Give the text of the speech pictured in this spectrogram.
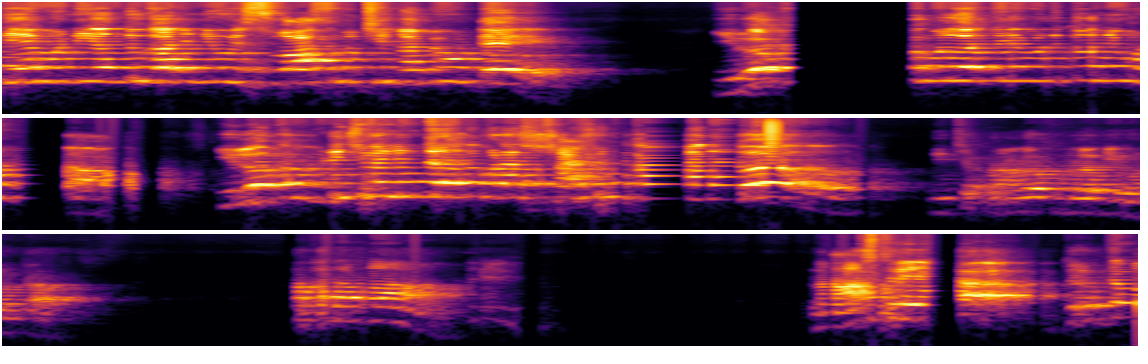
దేవుని అందుగాని నువ్వు విశ్వాసం వచ్చి నమ్మి ఉంటే ఈ లోకంలో దేవునితో నీవు ఉంటావు ఈ లోకం విడిచి వెళ్ళిన తర్వాత కూడా శాశ్వతంగా నిత్య పరలోకంలో నీవు ఉంటావు. ఆశ్రయ దుర్గమ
